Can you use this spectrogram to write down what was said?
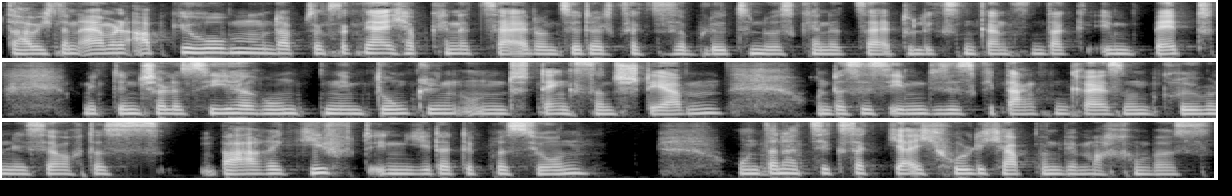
da habe ich dann einmal abgehoben und habe dann gesagt, ja, ich habe keine Zeit. Und sie hat halt gesagt, das ist ein Blödsinn, du hast keine Zeit. Du liegst den ganzen Tag im Bett mit den Jalousie herunten im Dunkeln und denkst ans Sterben. Und das ist eben dieses Gedankenkreisen und Grübeln ist ja auch das wahre Gift in jeder Depression. Und dann hat sie gesagt, ja, ich hol dich ab und wir machen was.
